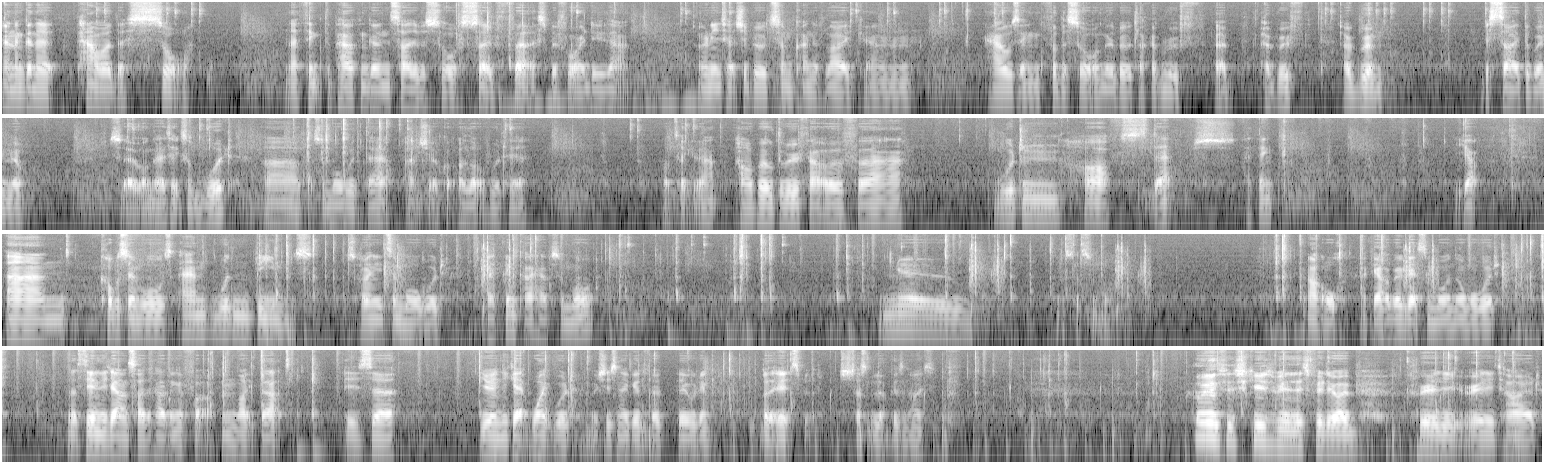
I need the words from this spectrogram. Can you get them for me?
And I'm going to power the saw. And I think the power can go inside of a saw. So first, before I do that, I need to actually build some kind of like um, housing for the saw. I'm going to build like a roof, a, a roof, a room beside the windmill. So I'm going to take some wood. Uh, I've got some more wood there. Actually, I've got a lot of wood here. I'll take that. I'll build the roof out of uh, wooden half steps, I think. Yep. And cobblestone walls and wooden beams. So I need some more wood. I think I have some more. No. Let's have some more. Oh, okay, I'll go get some more normal wood. That's the only downside of having a farm like that, is uh, you only get white wood, which is no good for building. Well, it is, but it just doesn't look as nice. Oh yes, excuse me in this video, I'm really, really tired.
